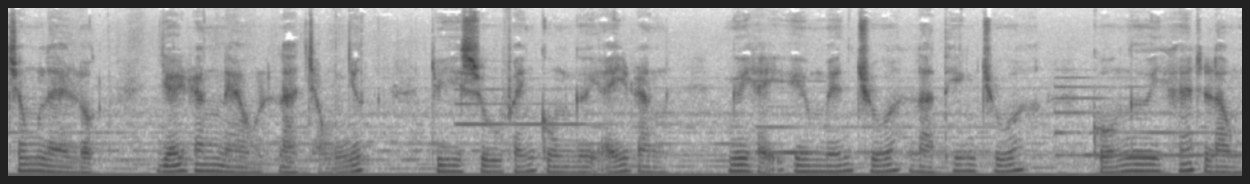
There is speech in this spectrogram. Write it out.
trong lề luật, giới răng nào là trọng nhất? Chúa giêsu phán cùng người ấy rằng, ngươi hãy yêu mến chúa là thiên chúa của ngươi hết lòng,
